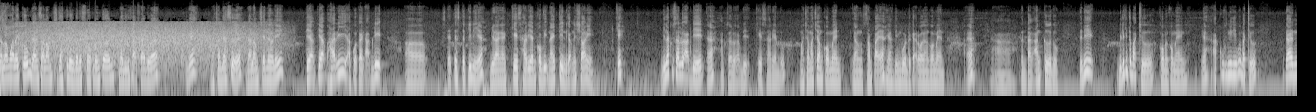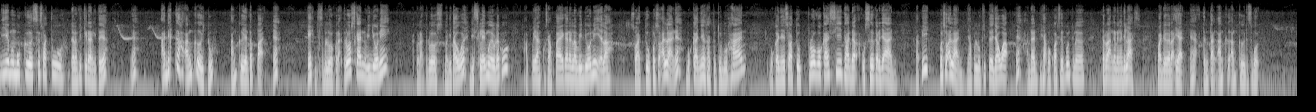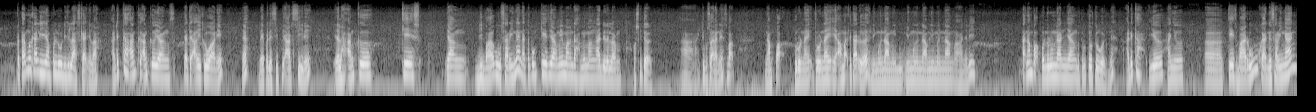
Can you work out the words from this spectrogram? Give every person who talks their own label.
Speaker 1: Assalamualaikum dan salam sejahtera kepada semua penonton dan juga subscriber eh. Okey, macam biasa eh dalam channel ni tiap-tiap hari aku akan update uh, status terkini ya bilangan kes harian COVID-19 dekat Malaysia ni. Okey. Bila aku selalu update eh aku selalu update kes harian tu macam-macam komen yang sampai ya yang timbul dekat ruangan komen ya uh, tentang angka tu. Jadi bila kita baca komen-komen ya aku sendiri pun baca dan ia membuka sesuatu dalam fikiran kita ya. Adakah angka itu? Angka yang tepat ya? Okey sebelum aku nak teruskan video ni aku nak terus bagi tahu eh disclaimer daripada aku. Apa yang aku sampaikan dalam video ni ialah suatu persoalan ya. Bukannya satu tuduhan bukannya suatu provokasi terhadap usaha kerajaan. Tapi persoalan yang perlu kita jawab ya dan pihak berkuasa pun kena terangkan dengan jelas kepada rakyat ya tentang angka-angka tersebut. Pertama kali yang perlu dijelaskan ialah adakah angka-angka yang setiap-tiap hari keluar ni ya daripada CPRC ni ialah angka kes yang dibaru saringan ataupun kes yang memang dah memang ada dalam hospital. Ha, itu persoalan ni sebab nampak turun naik turun naik yang amat ketara eh 56 56 56 ha, jadi tak nampak penurunan yang betul-betul turun ya. Adakah ia hanya uh, kes baru kerana saringan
